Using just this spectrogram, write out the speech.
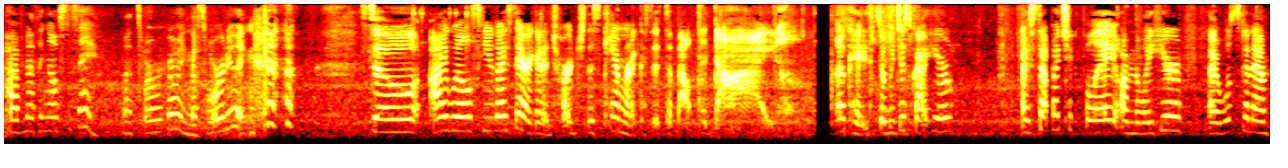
have nothing else to say. That's where we're going. That's what we're doing. so I will see you guys there. I gotta charge this camera because it's about to die. Okay, so we just got here. I stopped by Chick-fil-A on the way here. I was gonna,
